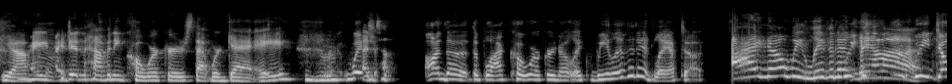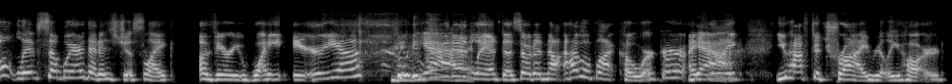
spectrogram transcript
Yeah. I, I didn't have any coworkers that were gay. Mhm. Which Until, on the the black coworker note, like we live in Atlanta. I know we live in We- Atlanta. We don't live somewhere that is just like a very white area. we live in Atlanta. So to not have a black coworker, I Yeah. feel like you have to try really hard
